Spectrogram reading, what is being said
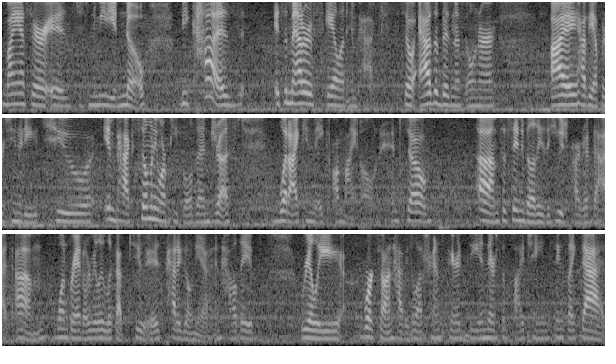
my answer is just an immediate no, because it's a matter of scale and impact. So, as a business owner, I have the opportunity to impact so many more people than just what I can make on my own. And so, um, sustainability is a huge part of that. Um, one brand I really look up to is Patagonia and how they've really worked on having a lot of transparency in their supply chains, things like that,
